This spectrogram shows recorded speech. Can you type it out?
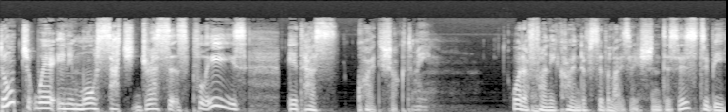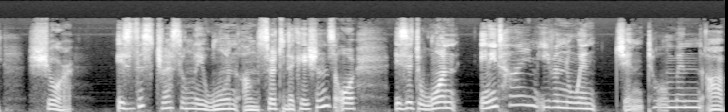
Don't wear any more such dresses, please. It has quite shocked me. What a funny kind of civilization this is, to be sure. is this dress only worn on certain occasions or is it worn anytime, even when gentlemen are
